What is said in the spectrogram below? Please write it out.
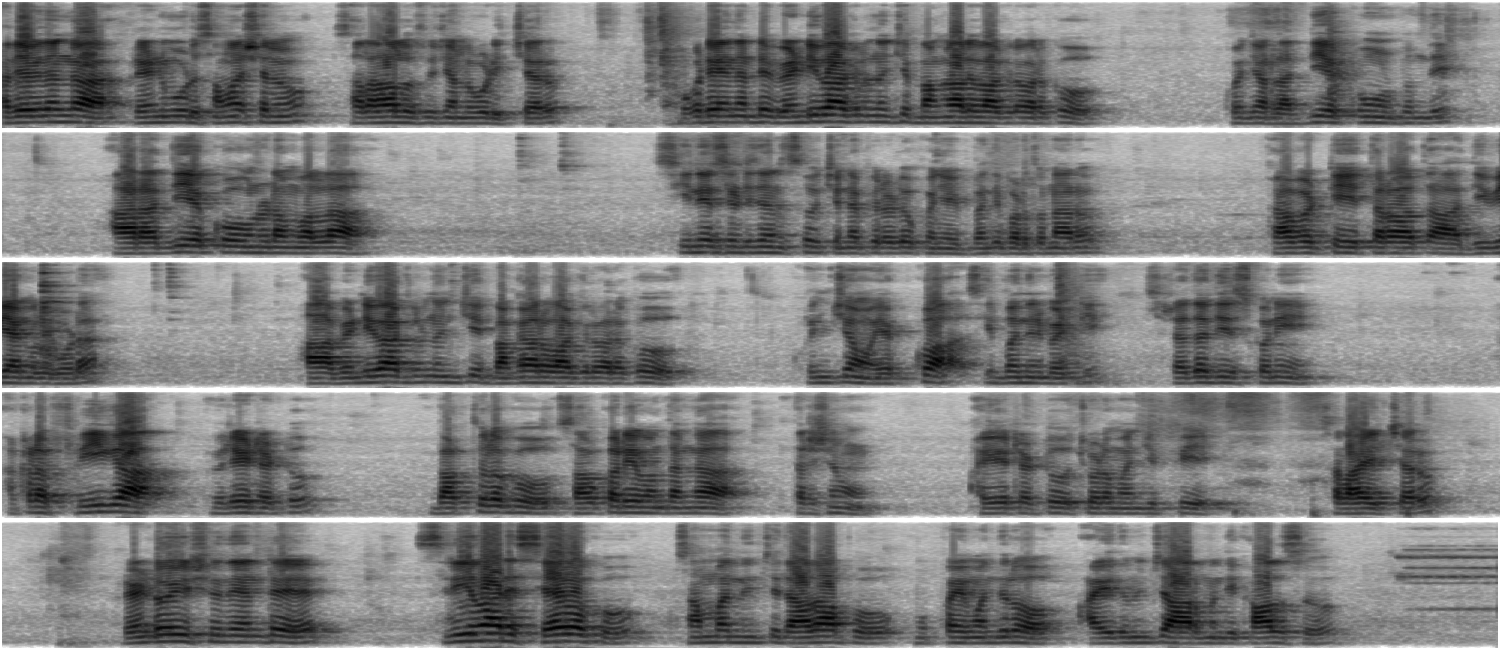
అదేవిధంగా రెండు మూడు సమస్యలను సలహాలు సూచనలు కూడా ఇచ్చారు. ఒకటి ఏంటంటే వెండి వాకిల నుంచి బంగాళ వాకిల వరకు కొంచెం రద్దీ ఎక్కువ ఉంటుంది. ఆ రద్దీ ఎక్కువ ఉండడం వల్ల సీనియర్ సిటిజన్స్ చిన్నపిల్లలు కొంచెం ఇబ్బంది పడుతున్నారు. కాబట్టి తర్వాత దివ్యాంగులు కూడా ఆ వెండి వాకిల నుంచి బంగారు వాకిల వరకు కొంచెం ఎక్కువ సిబ్బందిని పెట్టి శ్రద్ధ తీసుకొని అక్కడ ఫ్రీగా వెళ్ళేటట్టు భక్తులకు సౌకర్యవంతంగా దర్శనం అయ్యేటట్టు చూడమని చెప్పి సలహా ఇచ్చారు. రెండో ఇష్యూ ఏంటంటే శ్రీవారి సేవకు సంబంధించి దాదాపు ముప్పై మందిలో ఐదు నుంచి ఆరు మంది కాల్స్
